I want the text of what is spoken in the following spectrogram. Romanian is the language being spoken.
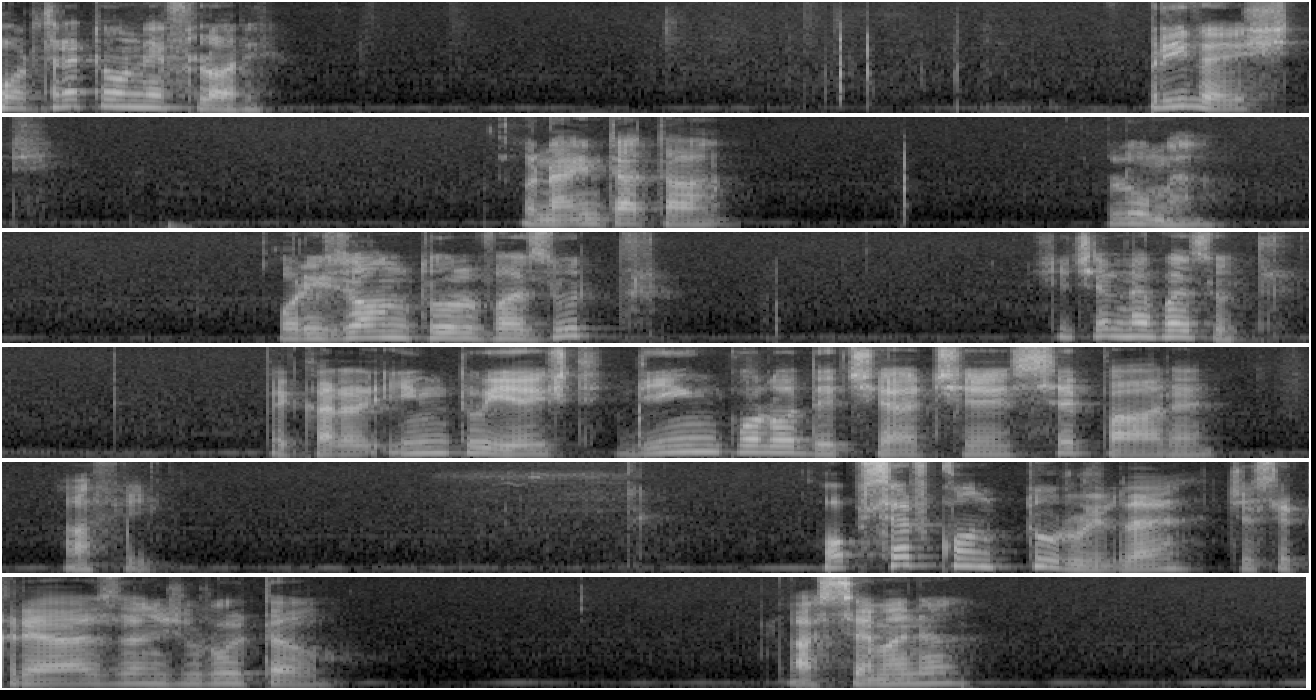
Portretul unei flori. Privești înaintea ta lumea, orizontul văzut și cel nevăzut, pe care îl intuiești dincolo de ceea ce se pare a fi. Observ contururile ce se creează în jurul tău asemenea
